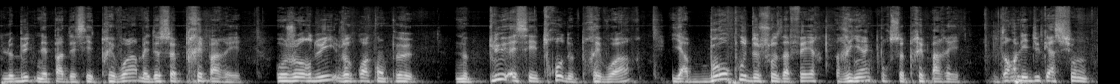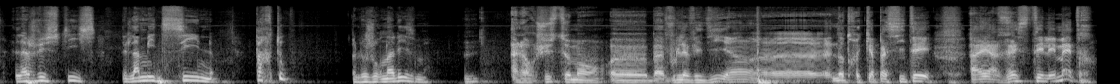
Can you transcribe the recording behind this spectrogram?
le but n'est pas d'essayer de prévoir, mais de se préparer. Aujourd'hui, je crois qu'on peut ne plus essayer trop de prévoir. Il y a beaucoup de choses à faire rien que pour se préparer. Dans l'éducation, la justice, la médecine, partout. Le journalisme. Alors justement, euh, bah, vous l'avez dit, hein, euh, notre capacité à rester les maîtres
